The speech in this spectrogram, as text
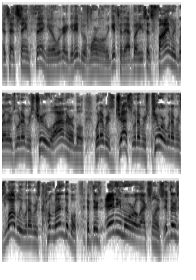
it's that same thing. You know, we're going to get into it more when we get to that, but he says, finally, brothers, whatever is true, honorable, whatever is just, whatever is pure, whatever is lovely, whatever is commendable, if there's any moral excellence, if there's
